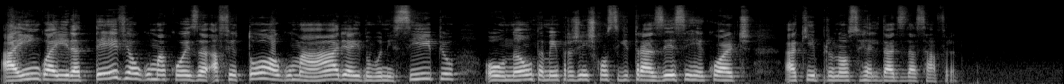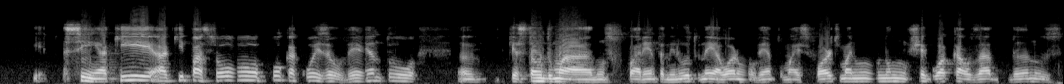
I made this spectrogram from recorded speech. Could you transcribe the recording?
aí em Guaíra teve alguma coisa, afetou alguma área aí no município ou não, também para a gente conseguir trazer esse recorte aqui para o nosso Realidades da Safra? Sim, aqui, aqui passou pouca coisa, o vento questão de uma, uns 40 minutos, meia hora, um vento mais forte, mas não, não chegou a causar danos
